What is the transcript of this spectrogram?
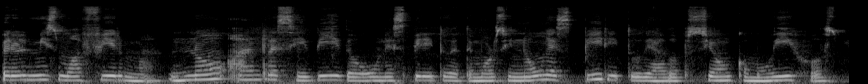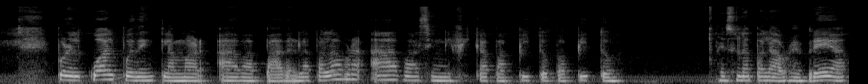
Pero él mismo afirma, no han recibido un espíritu de temor, sino un espíritu de adopción como hijos por el cual pueden clamar Abba Padre. La palabra Abba significa papito, papito. Es una palabra hebrea.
